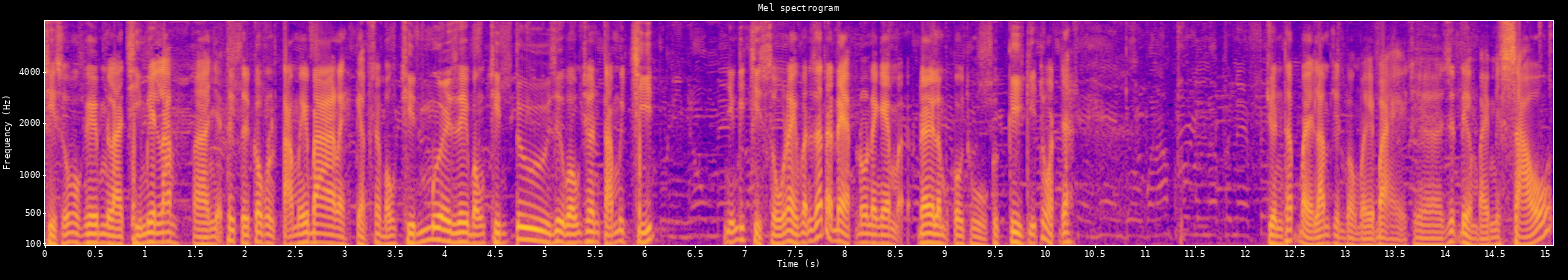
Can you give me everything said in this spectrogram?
chỉ số vào game là 95 và nhận thức tấn công là 83 này. Kèm xe bóng 90 dây bóng 94 dự bóng chân 89 những cái chỉ số này vẫn rất là đẹp luôn anh em ạ. Đây là một cầu thủ cực kỳ kỹ thuật nhá. Truyền thấp 75 truyền vòng 77 dứt điểm 76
